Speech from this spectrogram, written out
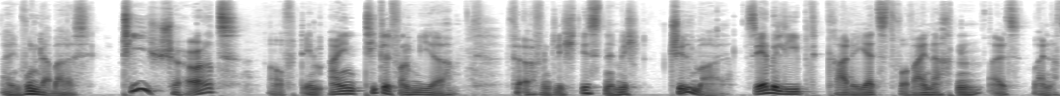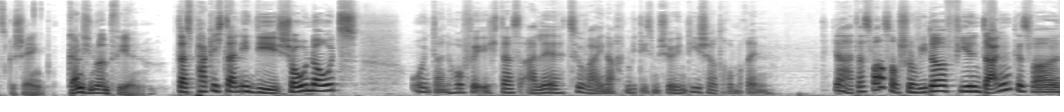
ein wunderbares T-Shirt auf dem ein Titel von mir veröffentlicht ist, nämlich Chill mal. Sehr beliebt, gerade jetzt vor Weihnachten als Weihnachtsgeschenk. Kann ich nur empfehlen. Das packe ich dann in die Show Notes und dann hoffe ich, dass alle zu Weihnachten mit diesem schönen T-Shirt rumrennen. Ja, das war's auch schon wieder. Vielen Dank. Es war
